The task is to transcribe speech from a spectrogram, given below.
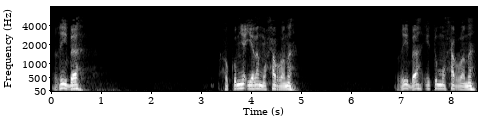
Ghibah hukumnya ialah muharramah. Ghibah itu muharramah.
